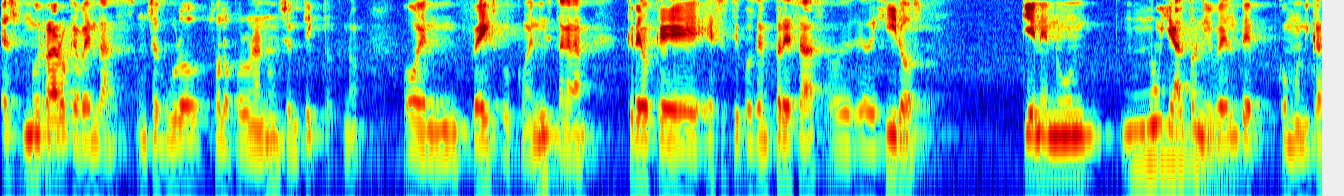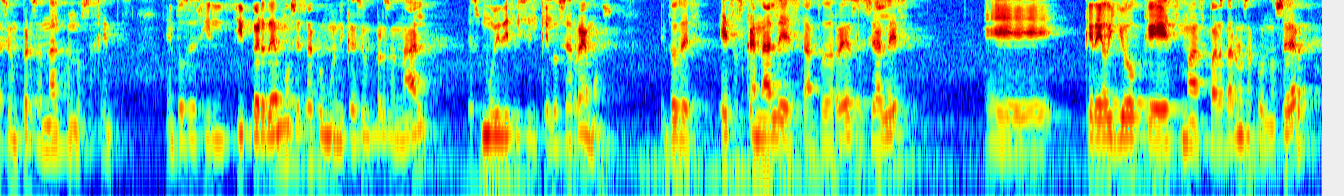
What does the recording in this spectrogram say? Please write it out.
es muy raro que vendas un seguro solo por un anuncio en TikTok, ¿no? O en Facebook o en Instagram. Creo que esos tipos de empresas o de, giros tienen un muy alto nivel de comunicación personal con los agentes. Entonces, si, si perdemos esa comunicación personal, es muy difícil que lo cerremos. Entonces, esos canales, tanto de redes sociales, eh, creo yo que es más para darnos a conocer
